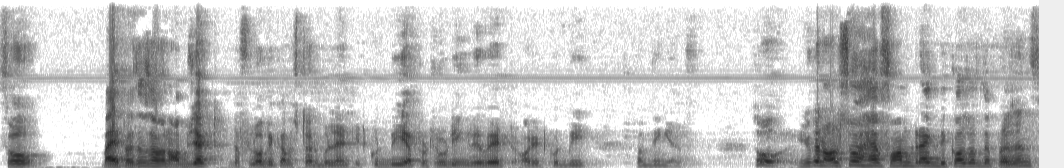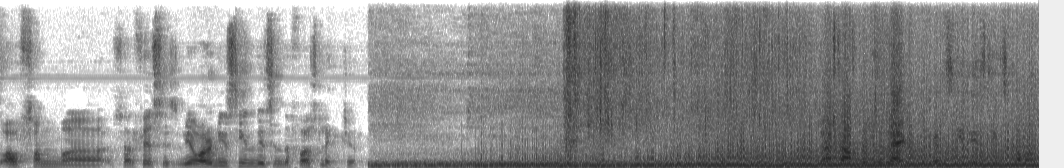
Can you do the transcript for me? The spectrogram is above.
So by presence of an object the flow becomes turbulent, it could be a protruding rivet or it could be something else. So you can also have form drag because of the presence of some uh, surfaces. We have already seen this in the first lecture. Just after you land you can see these things come up.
